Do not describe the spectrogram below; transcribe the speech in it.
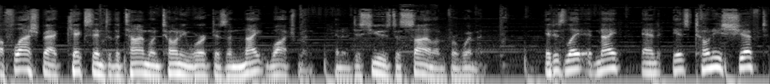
A flashback kicks into the time when Tony worked as a night watchman, in a disused asylum for women. It is late at night, and is Tony's shift,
